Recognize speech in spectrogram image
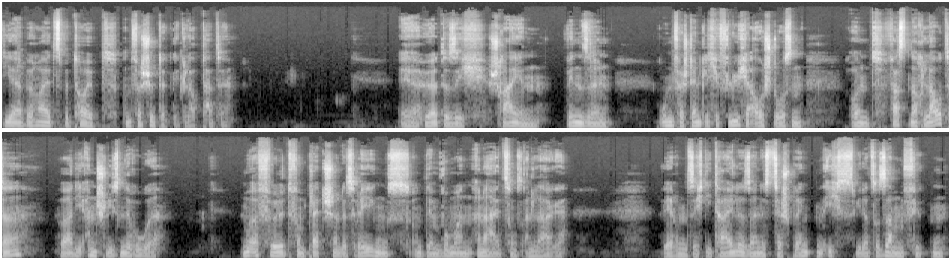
die er bereits betäubt und verschüttet geglaubt hatte. Er hörte sich schreien, winseln, unverständliche Flüche ausstoßen, und fast noch lauter war die anschließende Ruhe, nur erfüllt vom Plätschern des Regens und dem Wummern einer Heizungsanlage während sich die Teile seines zersprengten Ichs wieder zusammenfügten,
